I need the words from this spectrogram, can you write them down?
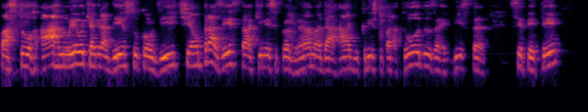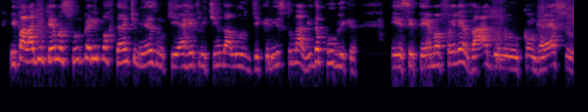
pastor Arno, eu é que agradeço o convite. É um prazer estar aqui nesse programa da Rádio Cristo para Todos, a revista CPT, e falar de um tema super importante mesmo, que é refletindo a luz de Cristo na vida pública. Esse tema foi levado no Congresso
